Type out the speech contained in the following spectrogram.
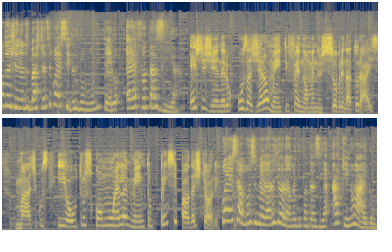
Um dos gêneros bastante conhecidos do mundo inteiro é fantasia. Este gênero usa geralmente fenômenos sobrenaturais, mágicos e outros como um elemento principal da história. Conheça alguns dos melhores doramas de fantasia aqui no Aigon.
